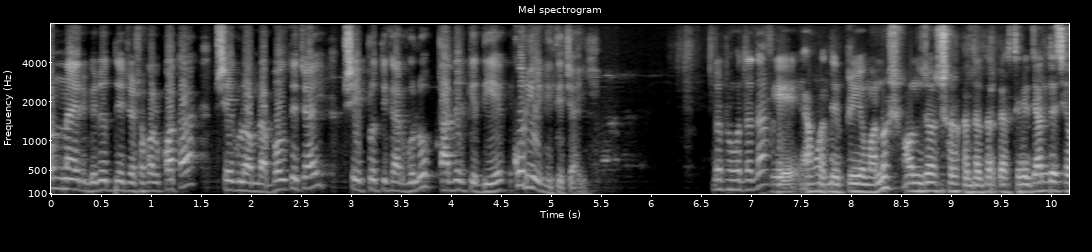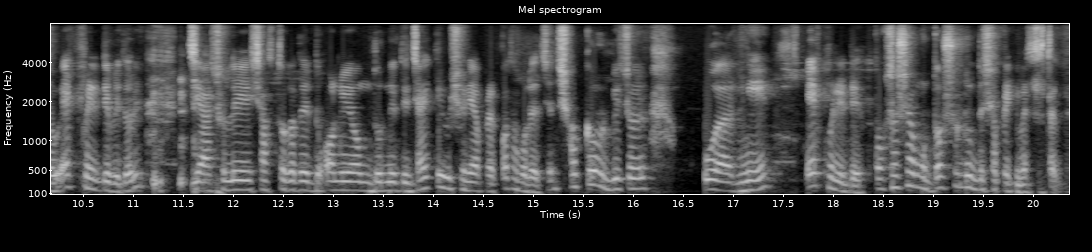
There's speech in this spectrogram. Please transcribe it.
অন্যায়ের বিরুদ্ধে যে সকল কথা, সেগুলো আমরা বলতে চাই, সেই প্রতিকারগুলো তাদেরকে দিয়ে করিয়ে নিতে চাই। ধন্যবাদ দাদা। আমাদের প্রিয় মানুষ অঞ্জন সরকার দাদার কাছ থেকে জানতে চাই এক মিনিটের ভিতরে যে আসলে স্বাস্থ্য খাতের অনিয়ম দুর্নীতি যাইতে বিষয় নিয়ে আপনারা কথা বলেছেন সকল বিষয় নিয়ে এক মিনিটে প্রশাসন এবং দর্শকদের উদ্দেশ্যে আপনি কি মেসেজ থাকবে?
